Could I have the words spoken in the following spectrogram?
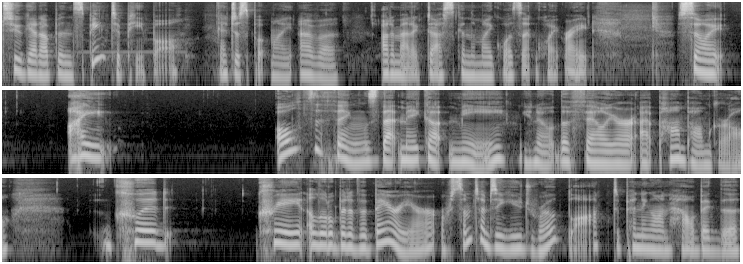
to get up and speak to people. I just put my I have a automatic desk and the mic wasn't quite right. So I I all of the things that make up me, you know, the failure at Pom Pom Girl, could create a little bit of a barrier or sometimes a huge roadblock depending on how big the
